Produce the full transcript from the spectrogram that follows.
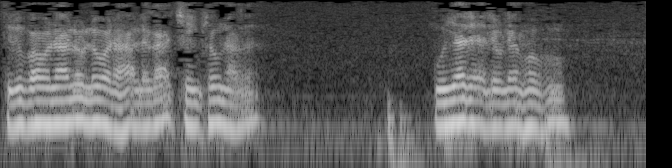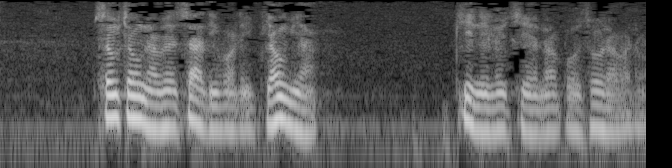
ဒီလိုဘာဝနာလို့လုပ်ရတာအလကအချိန်ဖြုံးတာပဲကိုရတဲ့အလုပ်လည်းမဟုတ်ဘူးဆုံးချုံတာပဲစသည်ပေါ့လေကြောင်းမြန် ဖြစ်နေလို့ရှိရင်တော့ပိုဆိုးတာပါတော့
